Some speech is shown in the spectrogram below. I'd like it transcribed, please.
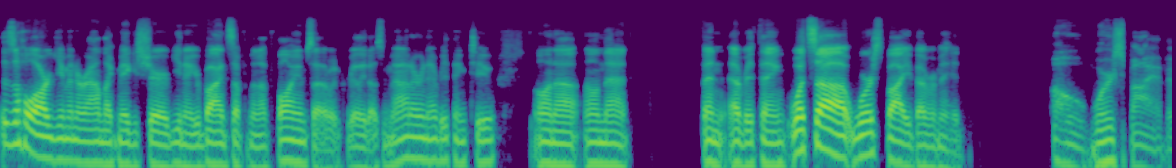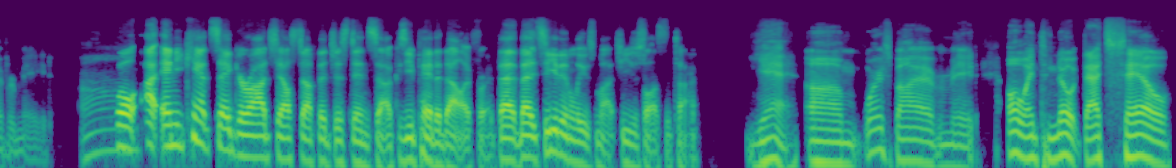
there's a whole argument around like making sure you know you're buying stuff with enough volume, so it really doesn't matter and everything too on uh on that and everything. What's uh worst buy you've ever made? oh, worst buy I've ever made. Um, Well, I, and you can't say garage sale stuff that just didn't sell because you paid a dollar for it. That that so you didn't lose much. You just lost the time. Yeah. Um, worst buy I ever made. Oh, and to note that sale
